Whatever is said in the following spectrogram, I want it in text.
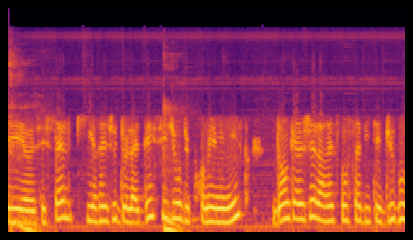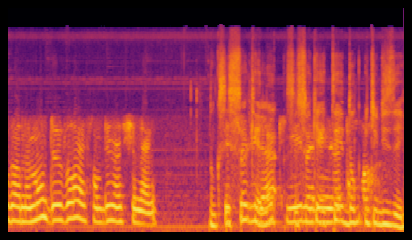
euh, c'est celle qui résulte de la décision du Premier ministre d'engager la responsabilité du gouvernement devant l'Assemblée nationale. Donc c'est ce qui, ce a été donc 3. utilisé.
